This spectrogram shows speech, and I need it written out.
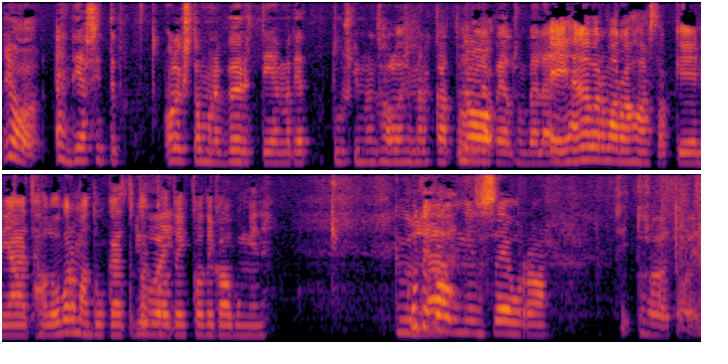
joo, en tiedä sitten, oliko tommonen vörtti, en mä tiedä, tuskin mä nyt haluaisin mennä katsomaan No, mitä Pelsun pelejä. ei hänellä varmaan rahasta ole kiinni ja että haluaa varmaan tukea tuota Juu, ei. koti, kotikaupungin, Kyllä. kotikaupunginsa seuraa. Sitten tuossa oli toi.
